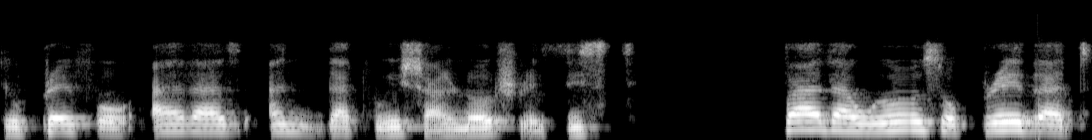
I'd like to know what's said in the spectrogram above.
to pray for others and that we shall not resist. Father, we also pray that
